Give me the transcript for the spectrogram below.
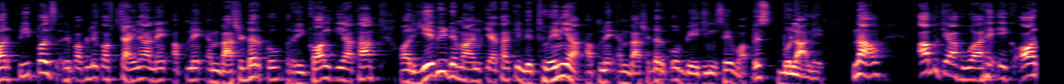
और पीपल्स रिपब्लिक ऑफ़ चाइना ने अपने एम्बेसडर को रिकॉल किया था और यह भी डिमांड किया था कि लिथुएनिया अपने एम्बेसडर को बेजिंग से वापस बुला ले। नाउ अब क्या हुआ है, एक और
